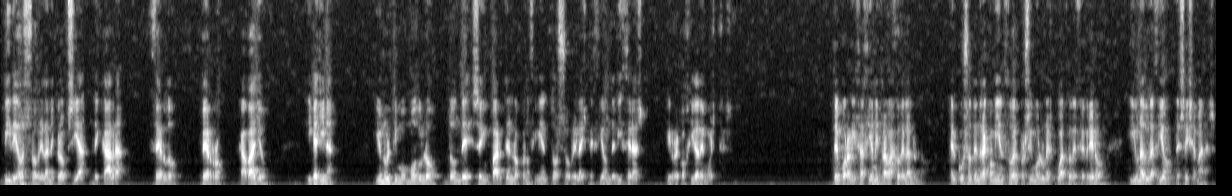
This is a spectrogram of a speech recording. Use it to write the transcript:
vídeos sobre la necropsia de cabra, cerdo, perro, caballo y gallina, y un último módulo donde se imparten los conocimientos sobre la inspección de vísceras y recogida de muestras. Temporalización y trabajo del alumno. El curso tendrá comienzo el próximo lunes 4 de febrero y una duración de seis semanas.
